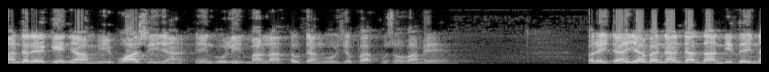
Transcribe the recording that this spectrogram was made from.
အန္တရာယ်ကင်းညာမိဖွာစီရန်အင်္ဂုလိမာလတုတ်တံကိုရွတ်ဖတ်ပူဇော်ပါမယ် ပရိဒံယံဗနန္တတနိသိဏ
